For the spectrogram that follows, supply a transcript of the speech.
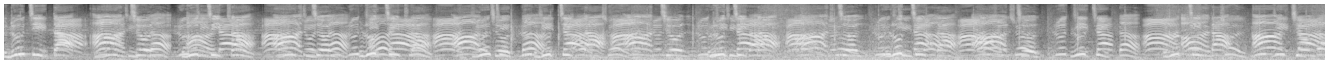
Ruchita Anchal Ruchita Anchal ten nine eight seven six six five five four four three Ruchita Anchal Ruchita Anchal Ruchita Anchal Ruchita Anchal Ruchita Anchal Ruchita Anchal Ruchita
